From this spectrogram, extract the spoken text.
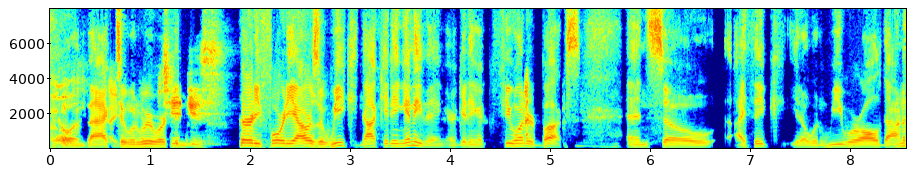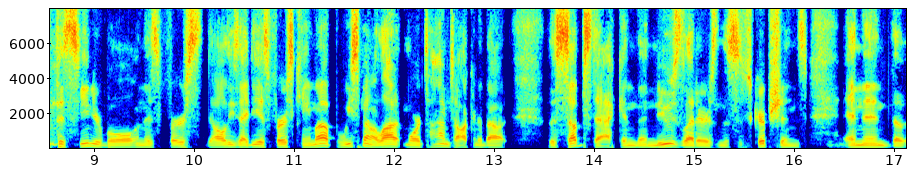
oh, going back to when we were working geez. 30, 40 hours a week, not getting anything or getting a few hundred bucks. And so I think, you know, when we were all down at the Senior Bowl and this first, all these ideas first came up, we spent a lot more time talking about the Substack and the newsletters and the subscriptions. And then the,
